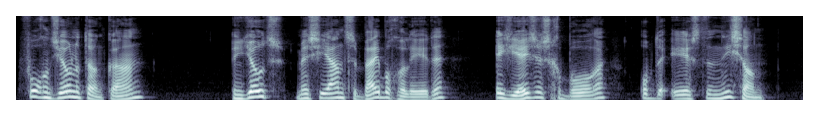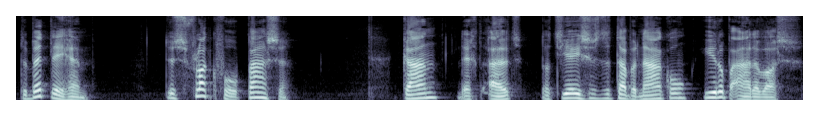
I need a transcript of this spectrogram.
Volgens Jonathan Kahn, een Joods Messiaanse Bijbelgeleerde, is Jezus geboren op de eerste Nisan, te Bethlehem, dus vlak voor Pasen. Kaan legt uit dat Jezus de tabernakel hier op aarde was.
